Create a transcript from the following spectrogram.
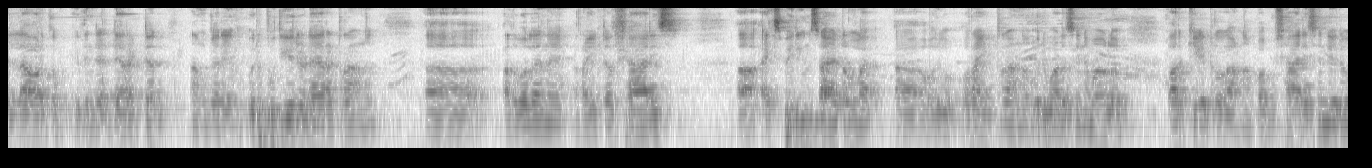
എല്ലാവർക്കും ഇതിന്റെ ഡയറക്ടർ നമുക്കറിയാം ഒരു പുതിയൊരു ഡയറക്ടറാണ്. അതുപോലെ തന്നെ റൈറ്റർ ഷാരിസ് എക്സ്പീരിയൻസ്ഡ് ആയിട്ടുള്ള ഒരു റൈറ്ററാണ്. ഒരുപാട് സിനിമകൾ വർക്ക് ചെയ്തിട്ടുള്ളതാണ്. അപ്പം ഷാരിസിന്റെ ഒരു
